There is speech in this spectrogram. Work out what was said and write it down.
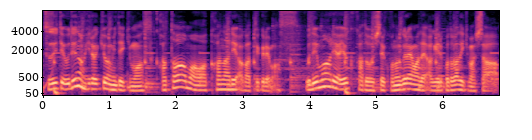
続いて腕の開きを見ていきます。肩幅はかなり上がってくれます。腕周りはよく稼働してこのぐらいまで上げることができました。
